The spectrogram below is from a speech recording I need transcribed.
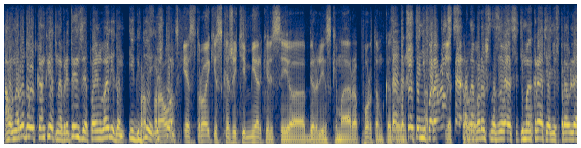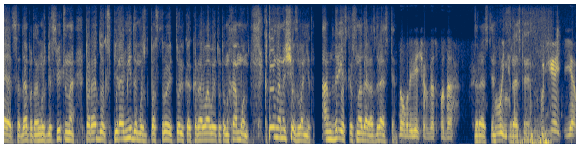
А у народа вот конкретная претензия по инвалидам. И где, Про и что? фараонские стройки скажите Меркель с ее берлинским аэропортом, который... Так это не 16 лет фараонская, а наоборот, что называется, демократия не справляется, да, потому что действительно парадокс. Пирамиды может построить только кровавый Тутанхамон. Кто нам еще звонит? Андрей из Краснодара, здрасте. Добрый вечер, господа. Здрасте. Вы не Здрасте. скучаете, я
